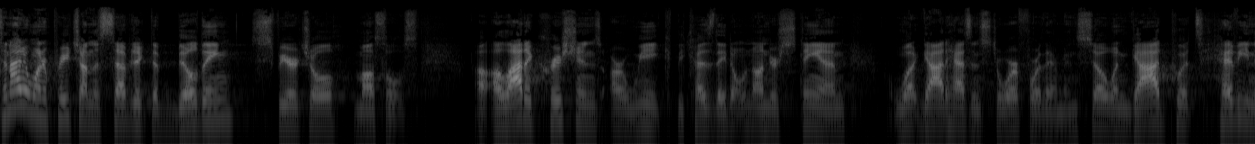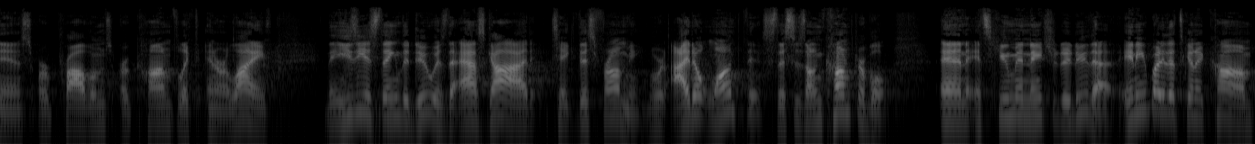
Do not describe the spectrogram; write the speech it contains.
tonight I want to preach on the subject of building spiritual muscles. Uh, a lot of Christians are weak because they don't understand what God has in store for them. And so when God puts heaviness or problems or conflict in our life, the easiest thing to do is to ask God, take this from me. Lord, I don't want this. This is uncomfortable. And it's human nature to do that. Anybody that's going to come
